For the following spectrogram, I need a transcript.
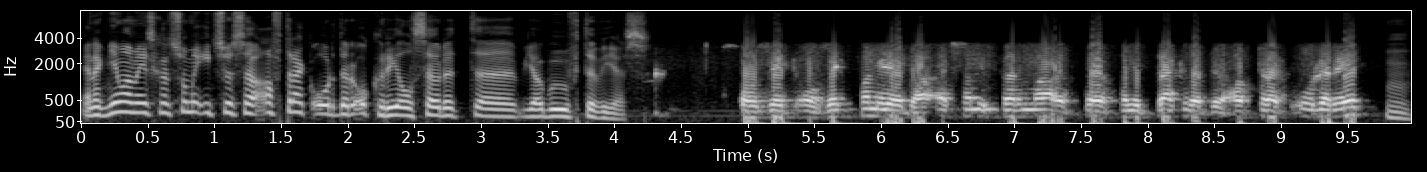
En ek neem aan mense gaan sommer iets soos 'n aftrekorder ook reël sou dit uh, jou behoefte wees. Ons het ons het van die daar is van die firma van die plekke wat 'n aftrekorder het. Hmm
